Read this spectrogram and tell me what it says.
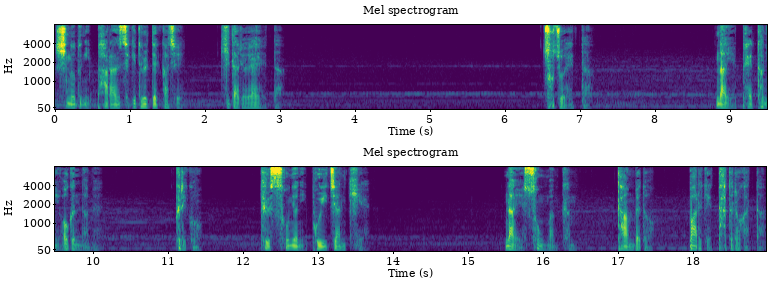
신호등이 파란색이 될 때까지 기다려야 했다. 초조했다. 나의 패턴이 어긋남에 그리고 그 소년이 보이지 않기에 나의 속만큼 담배도 빠르게 타들어갔다.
